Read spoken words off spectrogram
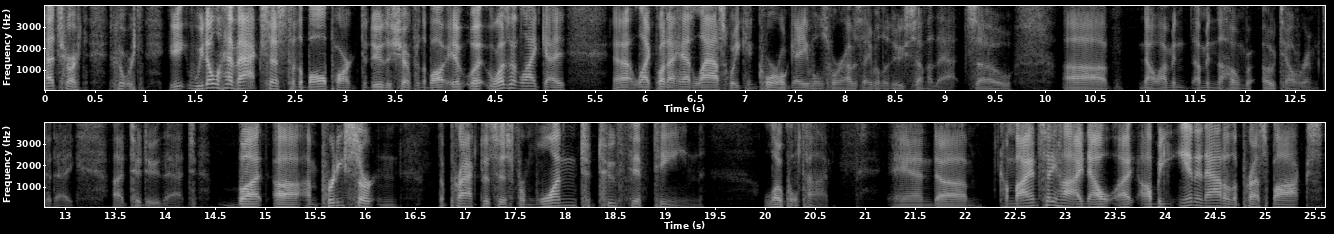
That's correct. We don't have access to the ballpark to do the show from the ball. It, it wasn't like a uh, like what I had last week in Coral Gables, where I was able to do some of that. So, uh, no, I'm in I'm in the home hotel room today uh, to do that. But uh, I'm pretty certain the practice is from one to two fifteen local time, and um, come by and say hi. Now I, I'll be in and out of the press box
